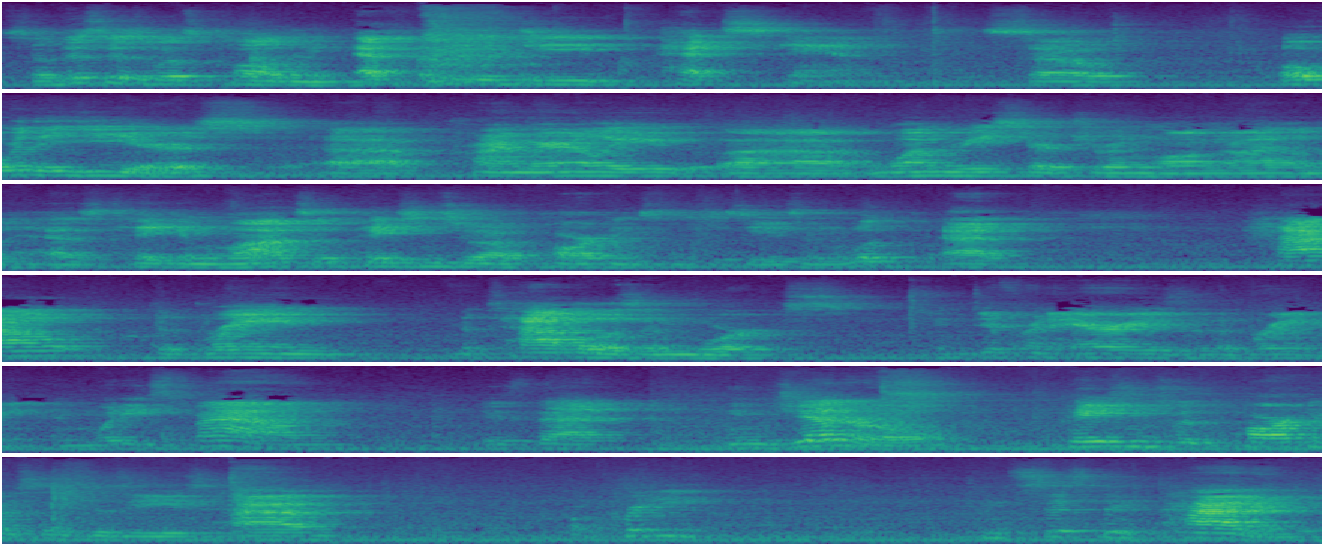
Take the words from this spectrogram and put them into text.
So this is what's called an FDG PET scan. So over the years, uh, primarily uh, one researcher in Long Island has taken lots of patients who have Parkinson's disease and looked at how the brain metabolism works in different areas of the brain. And what he's found is that in general, patients with Parkinson's disease have a pretty consistent pattern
